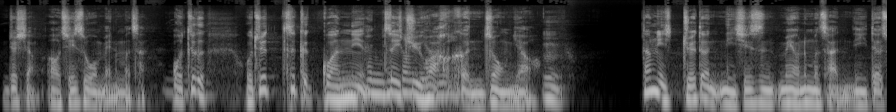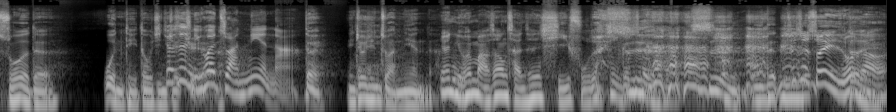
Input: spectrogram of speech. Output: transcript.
你就想哦，其实我没那么惨。我、这个我觉得这个观念、很这句话很重要。嗯，当你觉得你其实没有那么惨，你的所有的问题都已经就是你会转念呐、对，你就已经转念了。因为你会马上产生祈福的一个是。是，你的你的就是所以如果讲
